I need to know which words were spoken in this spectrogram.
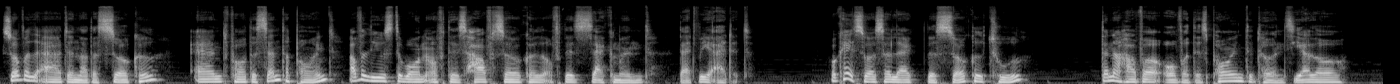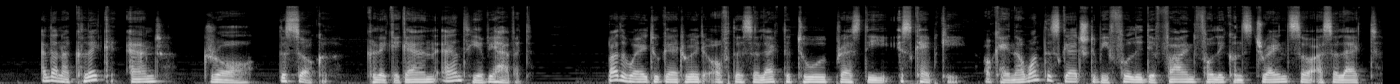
So I will add another circle and for the center point, I will use the one of this half circle of this segment that we added. Okay, so I select the circle tool, then I hover over this point, it turns yellow, and then I click and draw the circle. Click again and here we have it. By the way, to get rid of the selected tool, press the escape key. Okay, now I want the sketch to be fully defined, fully constrained, so I select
